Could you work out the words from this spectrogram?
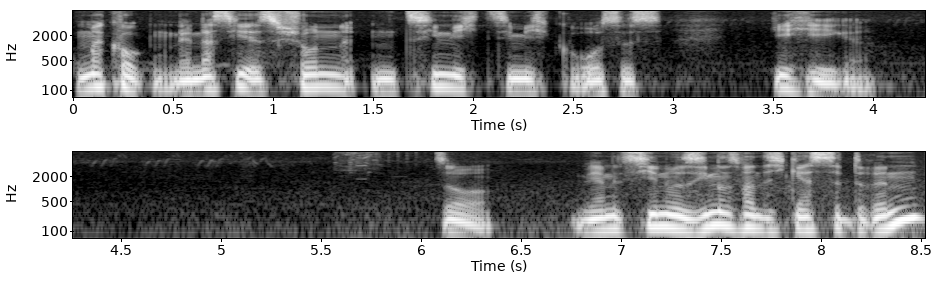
Mal gucken, denn das hier ist schon ein ziemlich, ziemlich großes Gehege. So, wir haben jetzt hier nur 27 Gäste drin.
